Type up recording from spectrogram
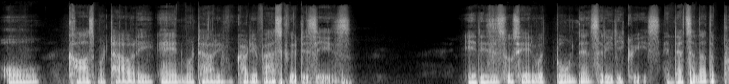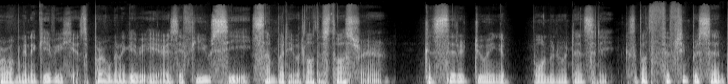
all cause mortality and mortality from cardiovascular disease. It is associated with bone density decrease. And that's another pearl I'm going to give you here. The pearl I'm going to give you here is if you see somebody with low testosterone, consider doing a bone mineral density because about 15%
